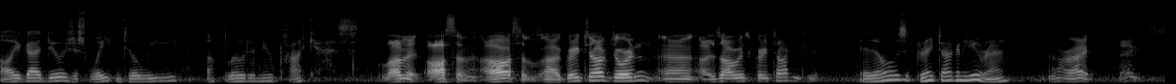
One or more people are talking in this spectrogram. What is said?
all you gotta do is just wait until we upload a new podcast. Love it. Awesome. Awesome. Uh, great job, Jordan. Uh, as always, great talking to you. It was great talking to you, Ryan. All right. Thanks.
